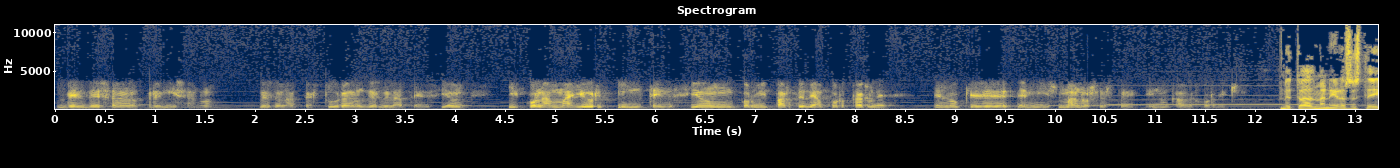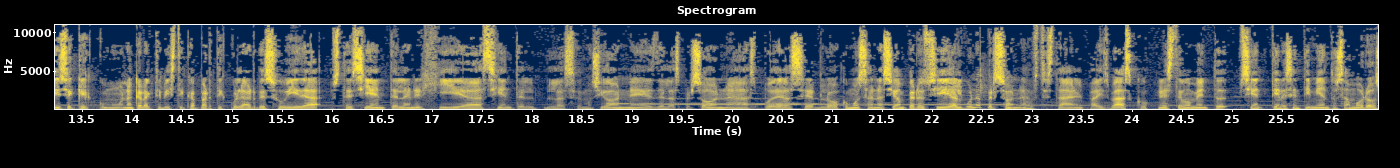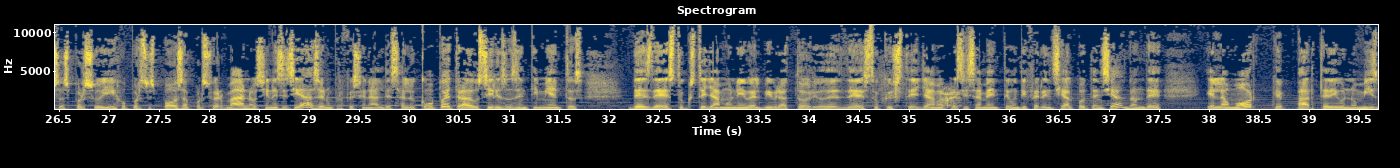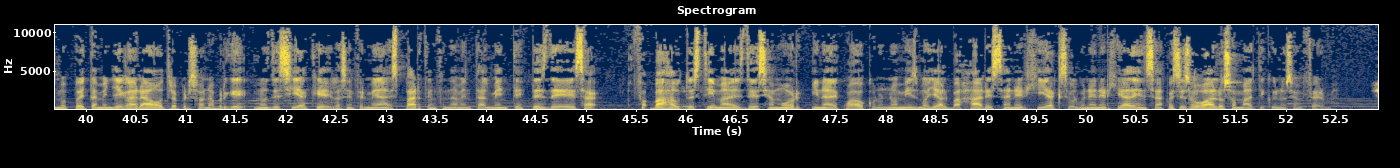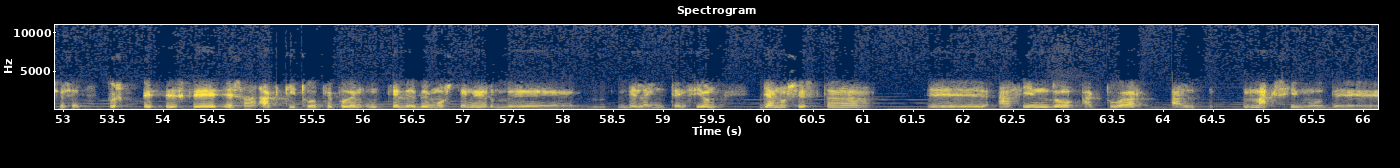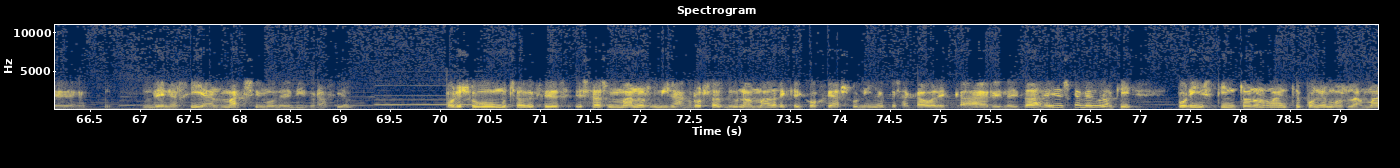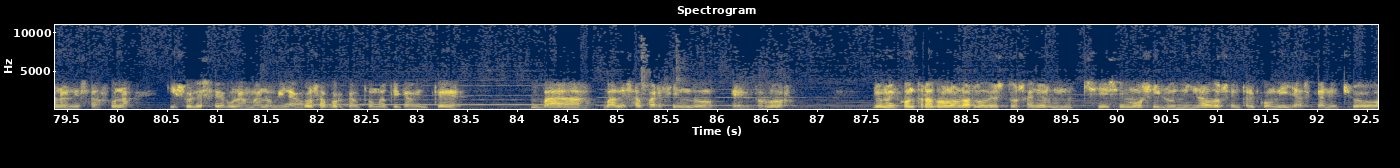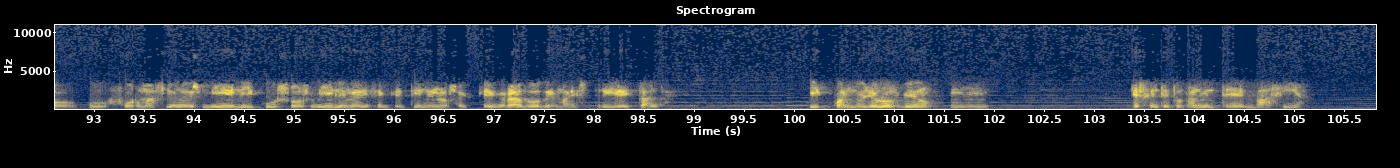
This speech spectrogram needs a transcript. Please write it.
desde esa premisa, ¿no? Desde la apertura, desde la atención y con la mayor intención por mi parte de aportarle en lo que en mis manos esté, y nunca mejor dicho. De todas maneras, usted dice que como una característica particular de su vida, usted siente la energía, siente las emociones de las personas, puede hacerlo como sanación, pero si alguna persona, usted está en el País Vasco, en este momento tiene sentimientos amorosos por su hijo, por su esposa, por su hermano, sin necesidad de ser un profesional de salud, ¿cómo puede traducir esos sentimientos desde esto que usted llama un nivel vibratorio, desde esto que usted llama precisamente un diferencial potencial, donde el amor que parte de uno mismo puede también llegar a otra persona, porque nos decía que las enfermedades parten fundamentalmente desde esa baja autoestima desde ese amor inadecuado con uno mismo y al bajar esa energía que se vuelve una energía densa, pues eso va a lo somático y nos enferma. Sí, sí, pues e, es que esa actitud que, que debemos tener de, de la intención ya nos está eh, haciendo actuar al máximo de, de energía, al máximo de vibración. Por eso muchas veces esas manos milagrosas de una madre que coge a su niño que se acaba de caer y le dice, Ay, es que me duele aquí. Por instinto normalmente ponemos la mano en esa zona y suele ser una mano milagrosa porque automáticamente va, va desapareciendo el dolor. Yo me he encontrado a lo largo de estos años muchísimos iluminados, entre comillas, que han hecho uh, formaciones mil y cursos mil y me dicen que tienen no sé qué grado de maestría y tal. Y cuando yo los veo, mm, es gente totalmente vacía,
